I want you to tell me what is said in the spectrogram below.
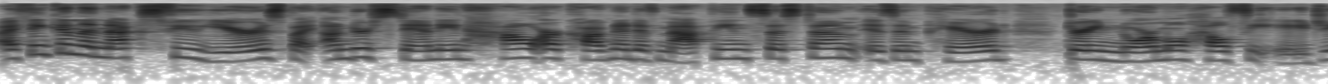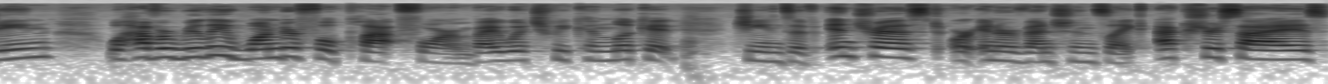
I think in the next few years, by understanding how our cognitive mapping system is impaired during normal healthy aging, we'll have a really wonderful platform by which we can look at genes of interest or interventions like exercise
